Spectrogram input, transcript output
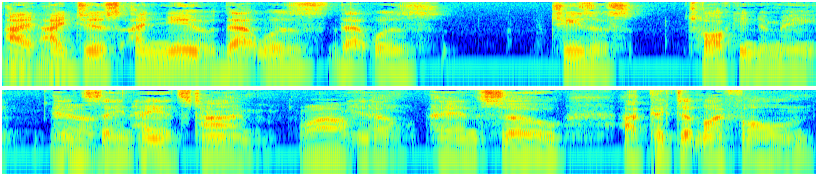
I, I just I knew that was that was Jesus talking to me and Yeah. saying, "Hey, it's time." Wow. You know, and so I picked up my phone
